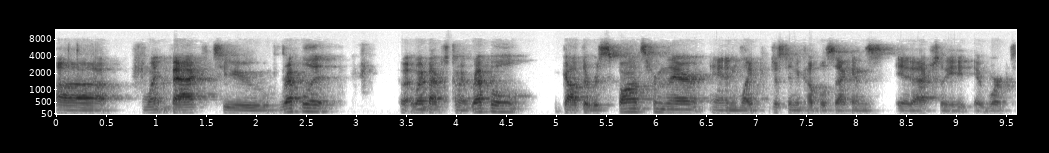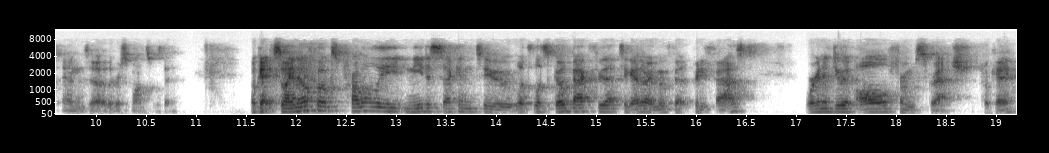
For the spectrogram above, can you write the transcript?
uh, went back to Replit, went back to my REPL, got the response from there, and like just in a couple seconds, it actually it worked and uh, the response was there. Okay, so I know folks probably need a second to let's let's go back through that together. I moved that pretty fast. We're gonna do it all from scratch. Okay,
